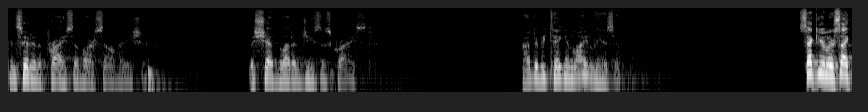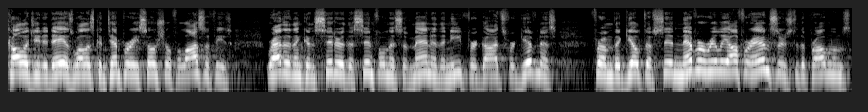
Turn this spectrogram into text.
Consider the price of our salvation the shed blood of Jesus Christ. Not to be taken lightly, is it? Secular psychology today, as well as contemporary social philosophies, rather than consider the sinfulness of man and the need for God's forgiveness, from the guilt of sin never really offer answers to the problems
